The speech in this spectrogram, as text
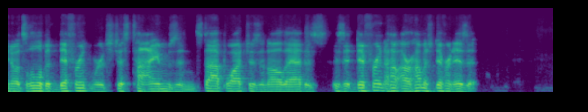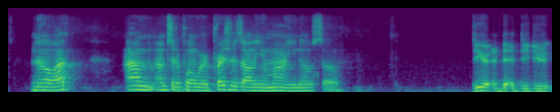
you know, it's a little bit different, where it's just times and stopwatches and all that? Is is it different, how, or how much different is it? No, I I'm I'm to the point where pressure is all in your mind, you know. So, do you did you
